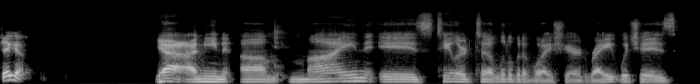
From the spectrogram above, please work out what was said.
Jacob. Yeah, I mean, um, mine is tailored to a little bit of what I shared, right? Which is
